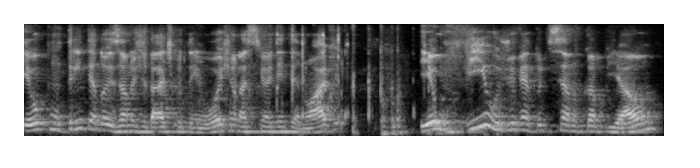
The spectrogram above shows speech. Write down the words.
eu, com 32 anos de idade que eu tenho hoje, eu nasci em 89, eu vi o Juventude sendo campeão,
